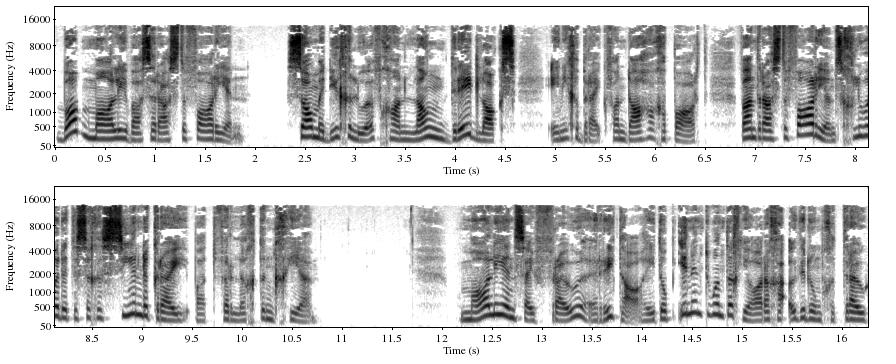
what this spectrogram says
Bob Marley was 'n Rastafarian. Saam met die geloof gaan lang dreadlocks en die gebruik van dagga gepaard, want Rastafarians glo dit is 'n geseënde krui wat verligting gee. Marley en sy vrou, Rita, het op 21 jarige ouderdom getrou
